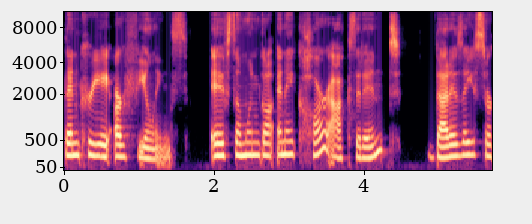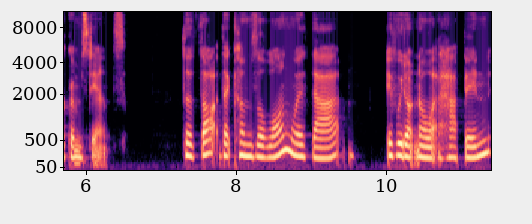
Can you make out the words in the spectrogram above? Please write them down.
then create our feelings. If someone got in a car accident, that is a circumstance. The thought that comes along with that, if we don't know what happened,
